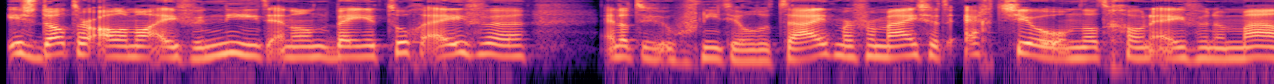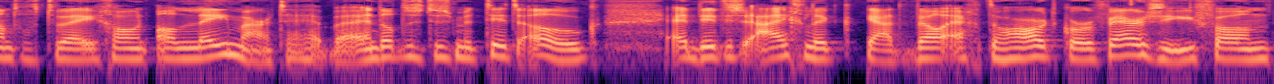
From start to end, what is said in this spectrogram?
is dat er allemaal even niet. En dan ben je toch even... En dat is- hoeft niet heel de tijd. Maar voor mij is het echt chill om dat gewoon even een maand of twee gewoon alleen maar te hebben. En dat is dus met dit ook. En dit is eigenlijk ja, wel echt de hardcore versie van...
